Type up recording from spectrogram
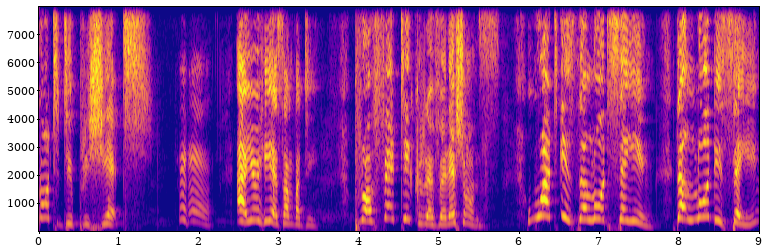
not depreciate. Are you here, somebody? Prophetic revelations. What is the Lord saying? The Lord is saying,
